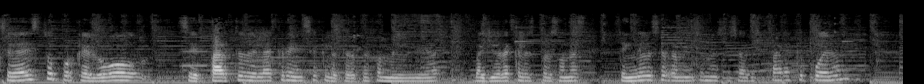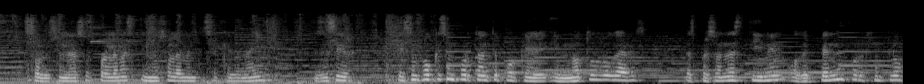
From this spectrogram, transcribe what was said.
Se da esto porque luego se parte de la creencia que la terapia familiar va a ayudar a que las personas tengan las herramientas necesarias para que puedan solucionar sus problemas y no solamente se queden ahí. Es decir, ese enfoque es importante porque en otros lugares las personas tienen o dependen, por ejemplo,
